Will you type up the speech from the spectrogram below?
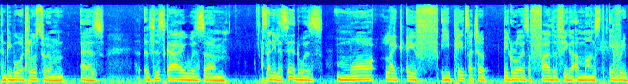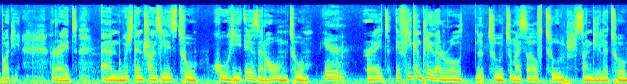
and people who are close to him. As this guy was, um, Sandile said, was more like a f- he played such a big role as a father figure amongst everybody, right? And which then translates to who he is at home too, Yeah. right? If he can play that role uh, to to myself, to Sandile, to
